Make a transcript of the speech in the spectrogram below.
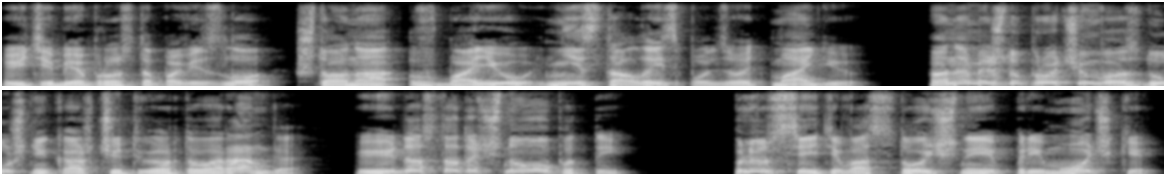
И тебе просто повезло, что она в бою не стала использовать магию. Она, между прочим, воздушник аж четвертого ранга и достаточно опытный. Плюс все эти восточные примочки.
